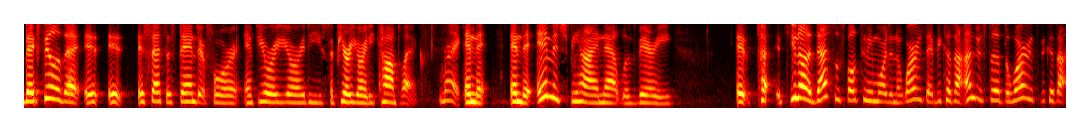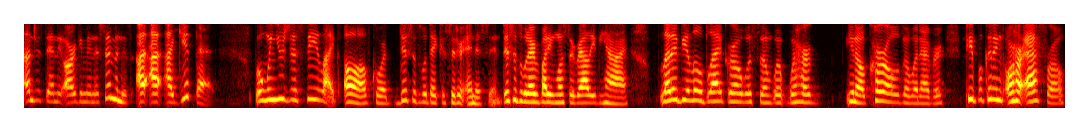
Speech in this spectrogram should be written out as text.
they feel that it, it it sets a standard for inferiority superiority complex. Right. And the and the image behind that was very it t- you know that's what spoke to me more than the words say because i understood the words because i understand the argument of feminists I, I i get that but when you just see like, oh, of course, this is what they consider innocent. This is what everybody wants to rally behind. Let it be a little black girl with some with, with her, you know, curls or whatever. People couldn't or her afro.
